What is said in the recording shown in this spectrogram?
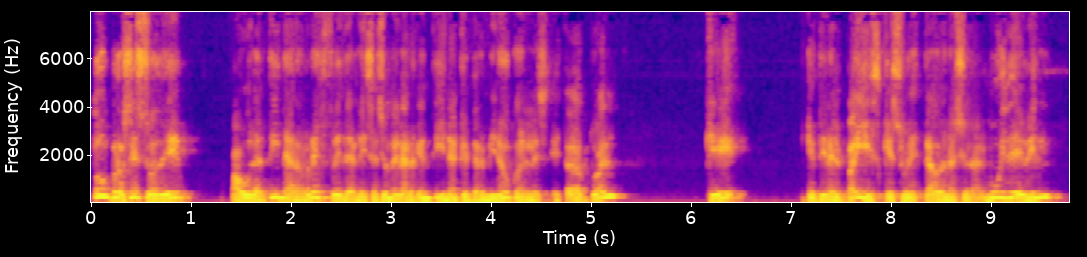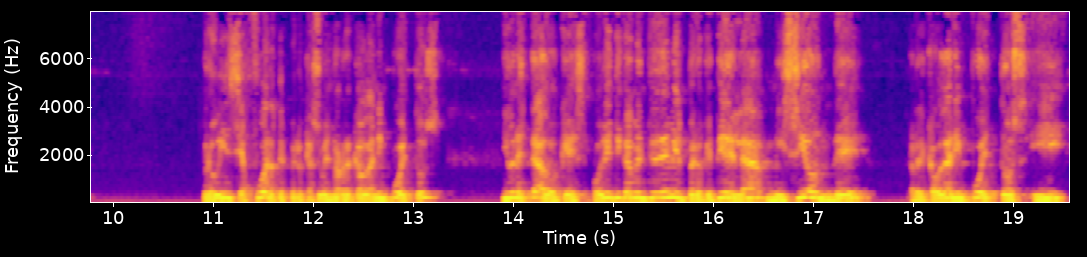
todo un proceso de paulatina refederalización de la Argentina que terminó con el estado actual que, que tiene el país, que es un estado nacional muy débil, provincias fuertes pero que a su vez no recaudan impuestos, y un estado que es políticamente débil pero que tiene la misión de recaudar impuestos y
